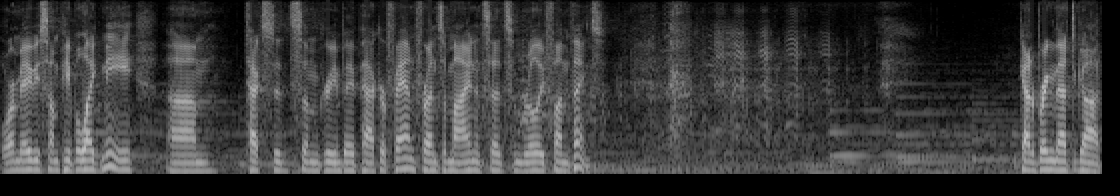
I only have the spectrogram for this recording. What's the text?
or maybe some people like me um, texted some Green Bay Packer fan friends of mine and said some really fun things. Got to bring that to God.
